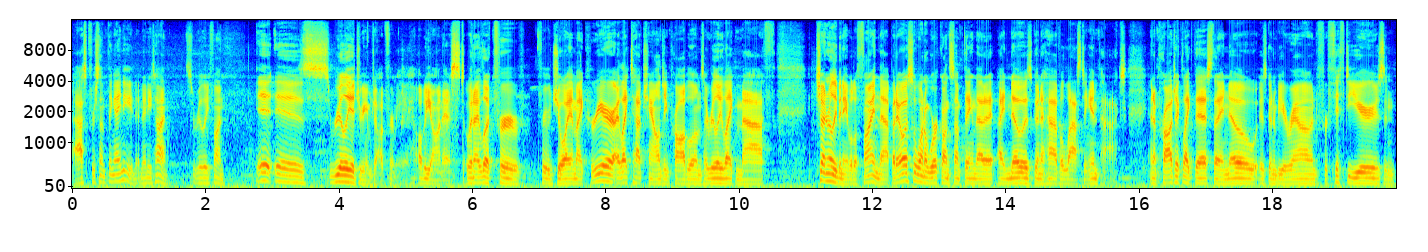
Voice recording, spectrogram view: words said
ask for something I need at any time. It's really fun. It is really a dream job for me, I'll be honest. When I look for, for joy in my career, I like to have challenging problems. I really like math. Generally been able to find that, but I also want to work on something that I, I know is going to have a lasting impact. And a project like this that I know is going to be around for 50 years and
